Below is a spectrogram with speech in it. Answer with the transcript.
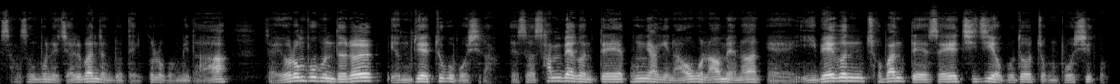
상승분의 절반 정도 될 걸로 봅니다. 자, 요런 부분들을 염두에 두고 보시라. 그래서 300원대의 공략이 나오고 나오면은 예, 200원 초반대에서의 지지 여부도 조금 보시고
